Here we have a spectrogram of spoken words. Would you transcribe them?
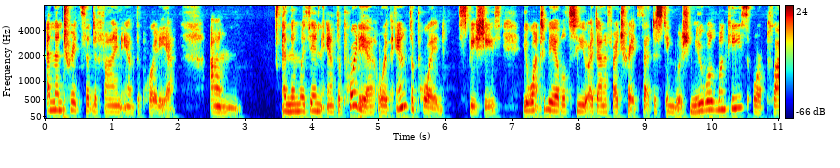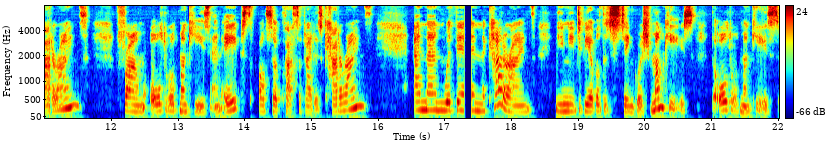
And then traits that define anthropoidea. Um, and then within anthropoidea, or the anthropoid species, you want to be able to identify traits that distinguish New World monkeys, or platyrrhines, from Old World monkeys and apes, also classified as catarrhines. And then within the catarrhines, you need to be able to distinguish monkeys, the old world monkeys,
